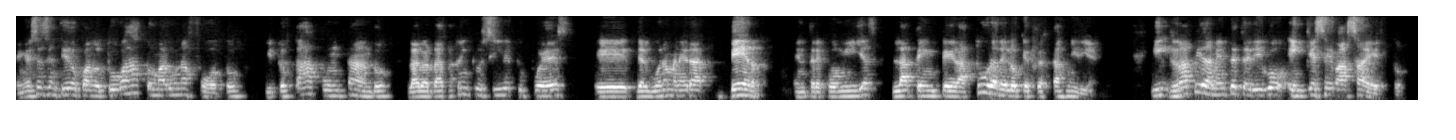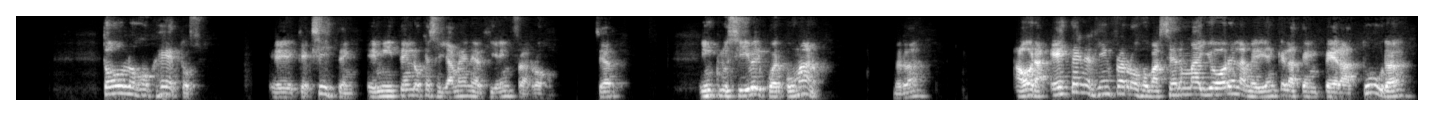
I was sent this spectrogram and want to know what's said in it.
En ese sentido, cuando tú vas a tomar una foto y tú estás apuntando, la verdad, tú inclusive tú puedes de alguna manera ver entre comillas, la temperatura de lo que tú estás midiendo. Y rápidamente te digo en qué se basa esto. Todos los objetos eh, que existen emiten lo que se llama energía infrarrojo, ¿cierto? Inclusive el cuerpo humano, ¿verdad? Ahora, esta energía infrarrojo va a ser mayor en la medida en que la temperatura,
